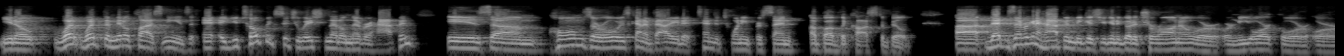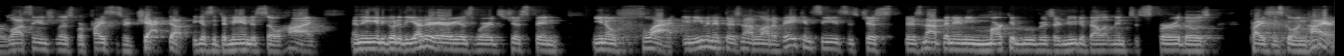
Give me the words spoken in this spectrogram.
you know what what the middle class needs. A, a utopic situation that'll never happen is um, homes are always kind of valued at 10 to 20% above the cost to build. Uh, that's never going to happen because you're going to go to Toronto or, or New York or, or Los Angeles where prices are jacked up because the demand is so high. And then you're going to go to the other areas where it's just been, you know, flat. And even if there's not a lot of vacancies, it's just there's not been any market movers or new development to spur those prices going higher.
